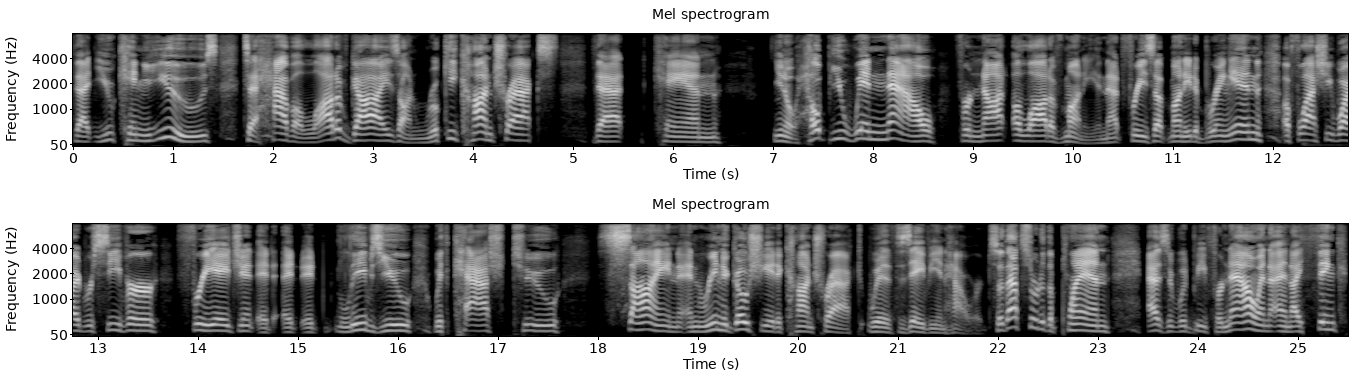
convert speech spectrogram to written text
that you can use to have a lot of guys on rookie contracts that can, you know, help you win now for not a lot of money. And that frees up money to bring in a flashy wide receiver, free agent. It, it, it leaves you with cash to sign and renegotiate a contract with Xavier Howard. So that's sort of the plan as it would be for now. And, and I think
